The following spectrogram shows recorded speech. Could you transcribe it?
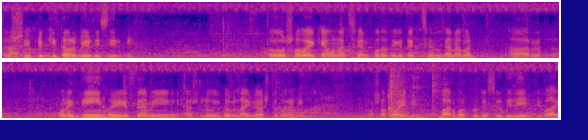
তো সেই প্রেক্ষিতে আমরা বের হয়েছি আর কি। তো সবাই কেমন আছেন? কোথা থেকে দেখছেন? জানাবেন। আর অনেক দিন হয়ে গেছে, আমি আসলে ওইভাবে লাইভে আসতে পারিনি। আসা হয়নি। বারবার প্রতিশ্রুতি দিই যে, ভাই,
